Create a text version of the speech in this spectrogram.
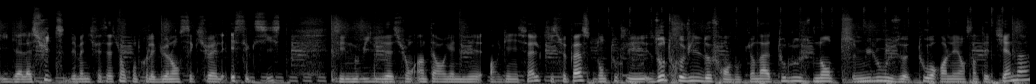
il y a la suite des manifestations contre les violences sexuelles et sexistes. C'est une mobilisation interorganisationnelle qui se passe dans toutes les autres villes de France. Donc il y en a à Toulouse, Nantes, Mulhouse, Tours, Orléans, Saint-Etienne.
